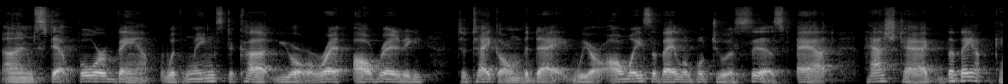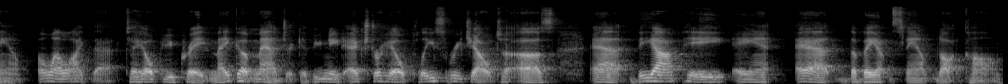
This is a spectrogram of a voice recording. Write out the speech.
Um, step four, vamp. With wings to cut, you are all ready to take on the day. We are always available to assist at Hashtag the Vamp Camp. Oh, I like that. To help you create makeup magic. If you need extra help, please reach out to us at VIP and at thevampstamp.com.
